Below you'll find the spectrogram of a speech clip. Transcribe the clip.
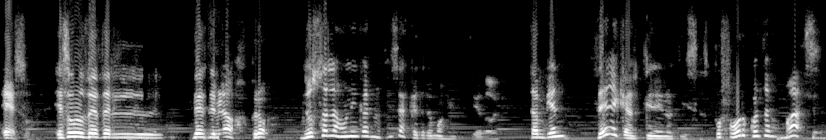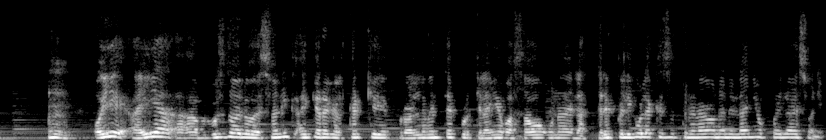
eso, eso desde el. Desde mi lado. Pero no son las únicas noticias que tenemos el día de hoy. También Denecan tiene noticias. Por favor, cuéntanos más. Oye, ahí a, a propósito de lo de Sonic, hay que recalcar que probablemente es porque el año pasado una de las tres películas que se estrenaron en el año fue la de Sonic.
